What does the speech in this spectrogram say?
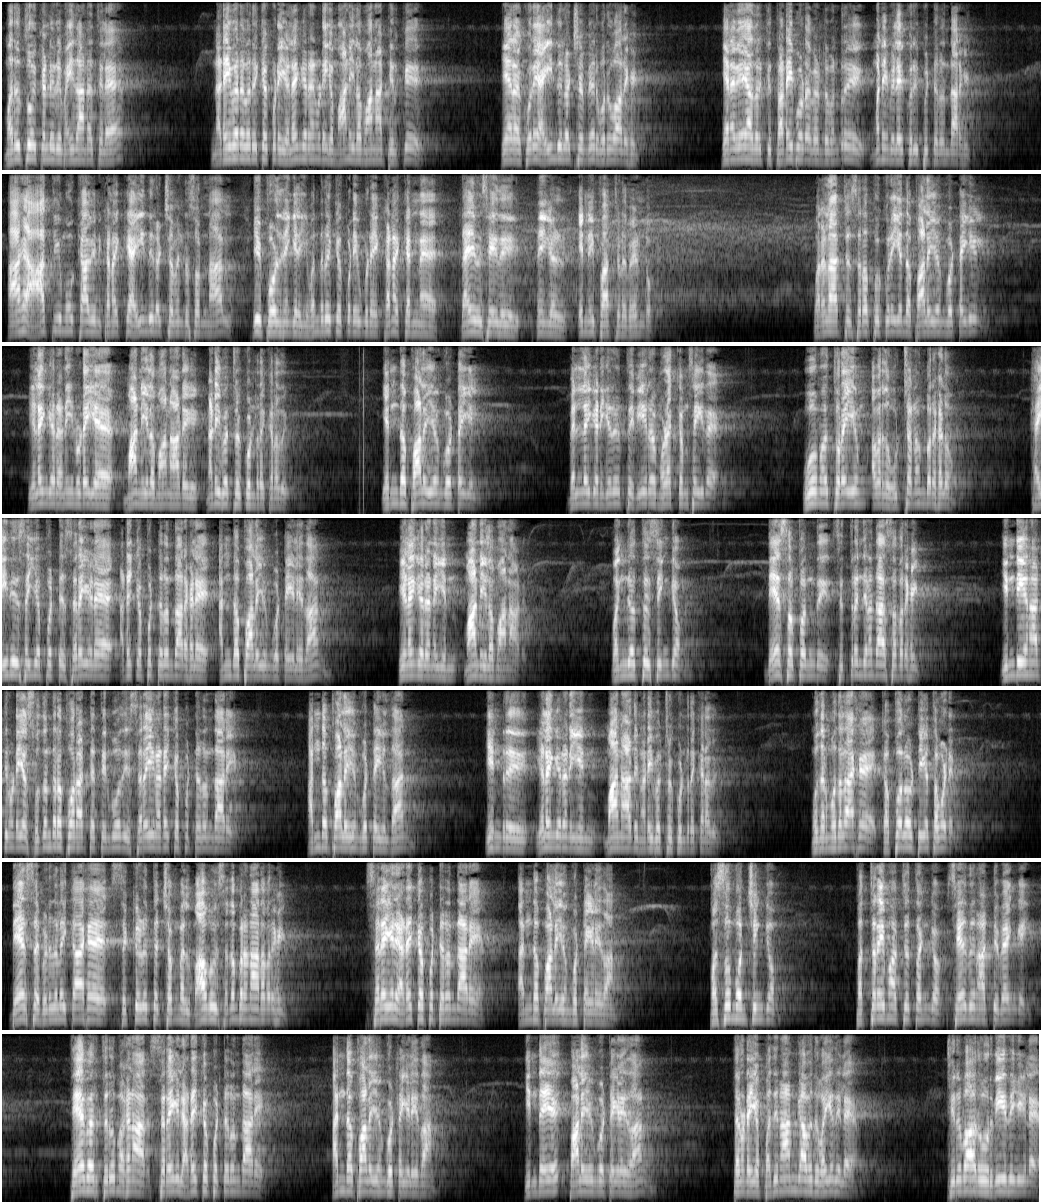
மருத்துவக் கல்லூரி மைதானத்தில் நடைபெறவிருக்கக்கூடிய இளைஞரனுடைய மாநில மாநாட்டிற்கு ஏறக்குறை ஐந்து லட்சம் பேர் வருவார்கள். எனவே அதற்கு தடை போட வேண்டும் என்று மனுவிலே குறிப்பிட்டிருந்தார்கள். ஆக அதிமுகவின் கணக்கு ஐந்து லட்சம் என்று சொன்னால் இப்பொழுது நீங்கள் இங்கே வந்திருக்கக்கூடிய உங்களுடைய கணக்கு என்ன? தயவு செய்து நீங்கள் எண்ணி பார்த்திட வேண்டும். வரலாற்று சிறப்புக்குரிய இந்த பாளையங்கோட்டையில் இளைஞர் அணியினுடைய மாநில மாநாடு நடைபெற்றுக் கொண்டிருக்கிறது. எந்த பாளையங்கோட்டையில் வெள்ளையனை எதிர்த்து வீர முழக்கம் செய்த ஊமத்துறையும் அவரது உற்ற நண்பர்களும் கைது செய்யப்பட்டு சிறையில அடைக்கப்பட்டிருந்தார்களே அந்த பாளையங்கோட்டையிலே தான் இளைஞரணியின் மாநில மாநாடு. வங்கத்து சிங்கம் தேசப்பந்து சித்ரஞ்சனதாஸ் அவர்கள் இந்திய நாட்டினுடைய சுதந்திர போராட்டத்தின் போது சிறையில் அடைக்கப்பட்டிருந்தாரே அந்த பாளையங்கோட்டையில் தான் இன்று இளைஞரணியின் மாநாடு நடைபெற்றுக் கொண்டிருக்கிறது. முதன் முதலாக கப்பலோட்டிய தமிழன் தேச விடுதலைக்காக செக்கெழுத்த செம்மல் வாவு சிதம்பரனார் அவர்கள் சிறையில் அடைக்கப்பட்டிருந்தாரே அந்த பாளையங்கோட்டையிலே தான். பசும்பொன் சிங்கம் பத்திரை மாற்று தங்கம் சேது நாட்டு வேங்கை தேவர் திருமகனார் சிறையில் அடைக்கப்பட்டிருந்தாரே அந்த பாளையங்கோட்டையிலே தான். இந்த பாளையங்கோட்டையிலே தான் தன்னுடைய பதினான்காவது வயதில திருவாரூர் வீதியில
